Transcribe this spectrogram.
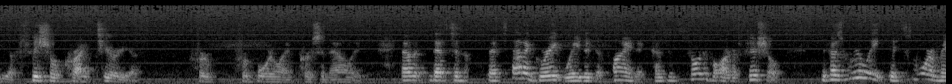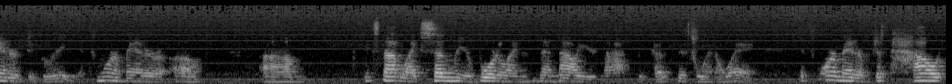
the official criteria for, for borderline personality. Now, that's, an, that's not a great way to define it because it's sort of artificial. Because really, it's more a matter of degree. It's more a matter of, um, it's not like suddenly you're borderline and then now you're not because this went away. It's more a matter of just how,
